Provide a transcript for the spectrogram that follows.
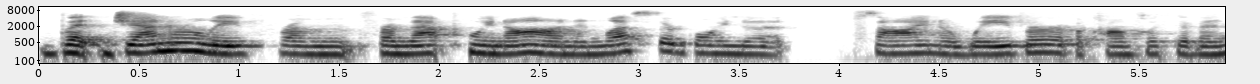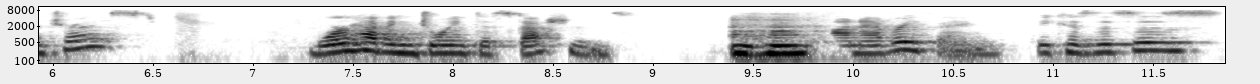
but generally from from that point on unless they're going to sign a waiver of a conflict of interest we're having joint discussions Mhm. on everything because this is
